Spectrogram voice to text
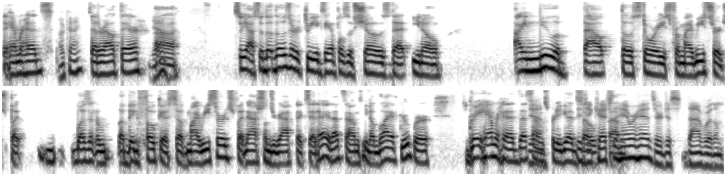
the hammerheads Okay. that are out there. Yeah. So yeah, so th- those are three examples of shows that you know I knew about those stories from my research, but wasn't a, a big focus of my research. But National Geographic said, "Hey, that sounds you know Goliath grouper, great hammerheads. That Yeah. sounds pretty good." Did so, you catch the um, hammerheads or just dive with them?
